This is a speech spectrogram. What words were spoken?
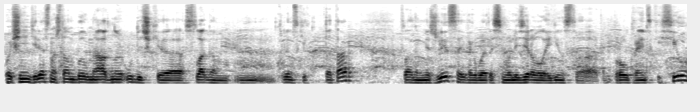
очень интересно, что он был на одной удочке с флагом э, крымских татар, флагом Межлиса, и как бы это символизировало единство там, проукраинских сил.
